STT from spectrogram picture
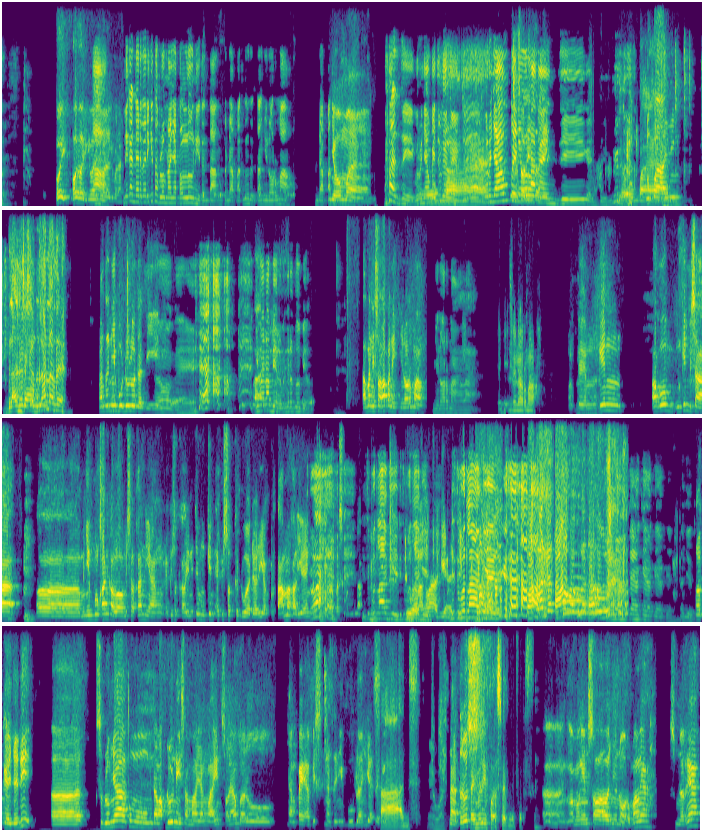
Oi, oi, oi, gimana, Ah. gimana, gimana? Ini kan dari tadi kita belum nanya ke lu nih tentang pendapat lu tentang new normal. Pendapat. Nyoman. Asik, baru nyampe juga lu ya. Baru nyampe Ya, nih sorry, orang sorry. anjing, anjing. Lupa anjing. belanja bulanan ya Nganterin ibu dulu tadi. Oke. Lupa. Gimana Bill? Menurut lu Bill? Apa nih soal apa nih? New normal. New normal lah. Ini normal. Oke, mungkin aku mungkin bisa uh, menyimpulkan kalau misalkan yang episode kali ini tuh mungkin episode kedua dari yang pertama kali ya yang disebut lagi, disebut lagi. lagi. Disebut lagi. Aku kan nggak tahu, aku nggak tahu. Oke, oke, oke, oke. Lanjut. Oke, jadi eh, sebelumnya aku mau minta maaf dulu nih sama yang lain, soalnya baru nyampe habis nganterin ibu belanja tadi. Sans. Nah, terus Family first, family first. eh, ngomongin soal new normal ya, sebenarnya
